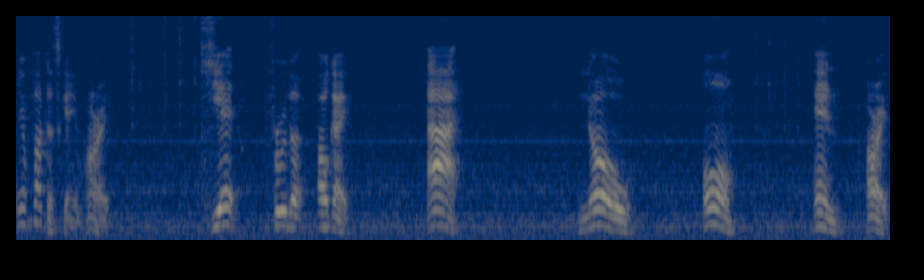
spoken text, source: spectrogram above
You know, fuck this game. Alright. Get through the... Okay. Ah. No. Oh. In. Alright.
